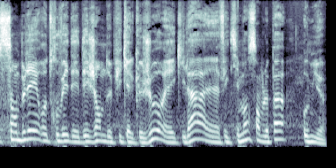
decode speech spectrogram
semblait retrouver des, des jambes depuis quelques jours et qui là, effectivement, semble pas au mieux.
